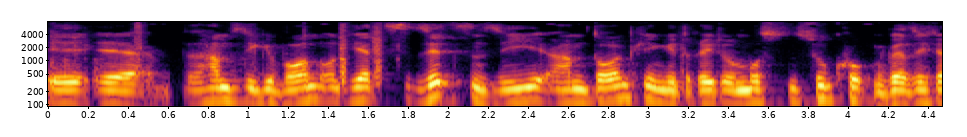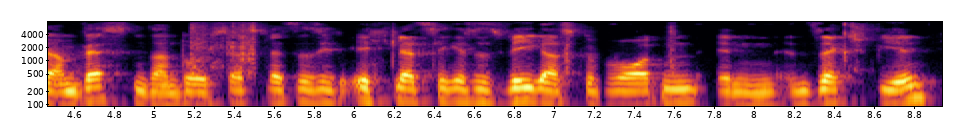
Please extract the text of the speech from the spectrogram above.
äh, äh, haben sie gewonnen und jetzt sitzen sie, haben Däumchen gedreht und mussten zugucken, wer sich da am Westen dann durchsetzt. Letztlich, ich, letztlich ist es Vegas geworden in, in sechs Spielen.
